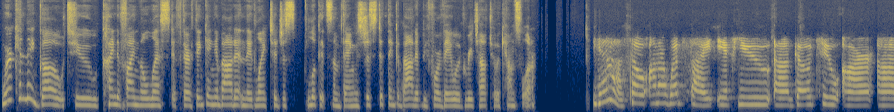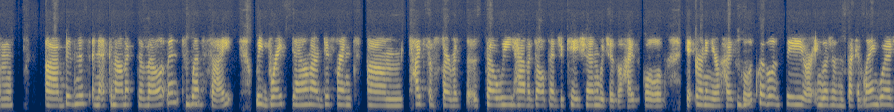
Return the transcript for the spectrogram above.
where can they go to kind of find the list if they're thinking about it and they'd like to just look at some things just to think about it before they would reach out to a counselor? Yeah, so on our website, if you uh, go to our um, uh, business and economic development Mhm. website, we break down our different um, types of services. So we have adult education, which is a high school, earning your high school equivalency or English as a second language.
